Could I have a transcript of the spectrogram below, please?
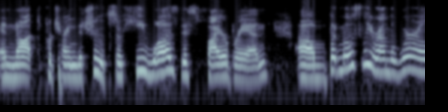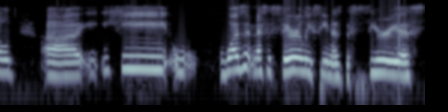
and not portraying the truth. So he was this firebrand, um, but mostly around the world, uh, he wasn't necessarily seen as the serious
